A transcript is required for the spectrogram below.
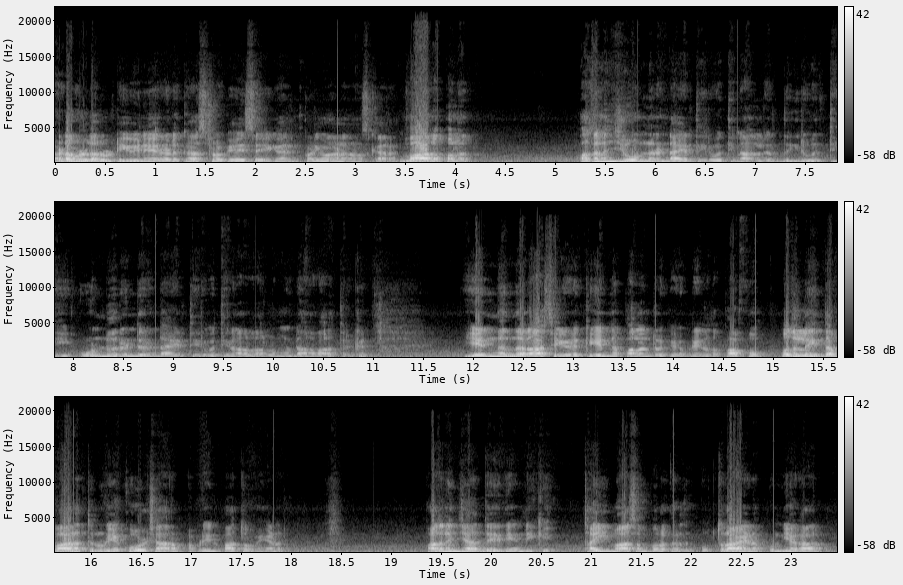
கடவுள் அருள் டிவி நேயர்களுக்கு அஸ்ட்ரோ கேசேகரின் பணிவான நமஸ்காரம். வார பலன். பதினஞ்சு ஒன்று ரெண்டாயிரத்தி இருபத்தி நாலுலேருந்து இருபத்தி ஒன்று ரெண்டு ரெண்டாயிரத்தி இருபத்தி நாலு வரலும் உண்டான வாரத்திற்கு எந்தெந்த ராசிகளுக்கு என்ன பலன் இருக்குது அப்படின்றத பார்ப்போம். முதல்ல இந்த வாரத்தினுடைய கோல்சாரம் அப்படின்னு பார்த்தோமே ஏன்னா பதினஞ்சாம் தேதி அன்னைக்கு தை மாதம் பிறக்கிறது உத்தராயண புண்ணியகாலம்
